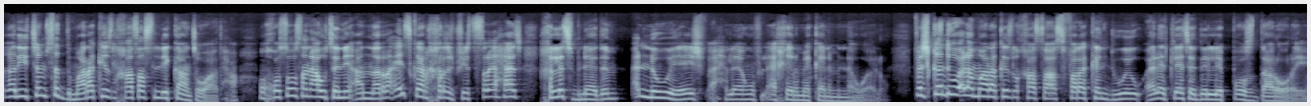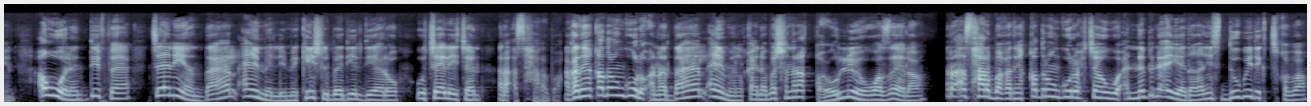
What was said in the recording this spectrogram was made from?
غادي يتم سد مراكز الخصاص اللي كانت واضحة وخصوصا عاوتاني أن الرئيس كان خرج بشي تصريحات خلت بنادم أنه يعيش في أحلامه في الأخير ما كان منه والو. فاش كندويو على مراكز الخصاص فراه كندويو على ثلاثة ديال les postes ضروريين. اولا الدفاع ثانيا الظهير الأيمن اللي ما كاينش البديل ديالو وثالثا رأس حربة. غادي نقدروا نقولوا أن الظهير الأيمن لقينا باش نرقعوا اللي هو زيلا. رأس حربة غادي نقدروا نقولوا حتى هو أن بن عياد غادي نسدوا به ديك الثقبة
